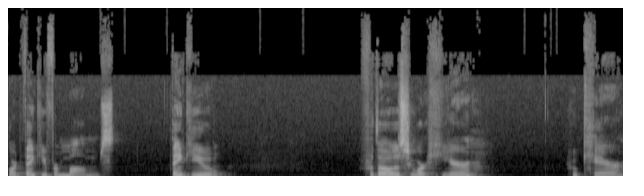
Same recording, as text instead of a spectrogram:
Lord, thank you for moms. Thank you for those who are here, who care,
